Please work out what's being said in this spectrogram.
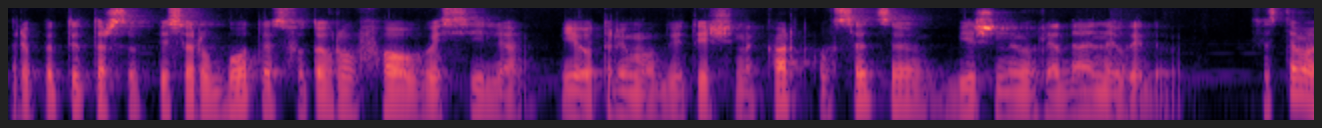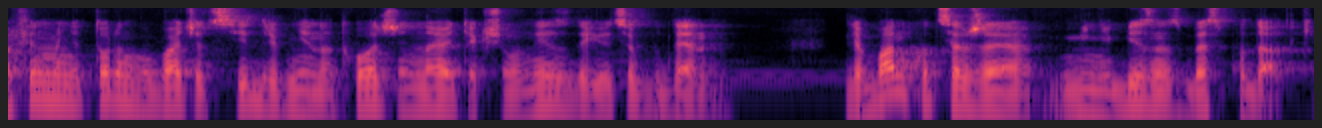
репетиторство після роботи сфотографував весілля і отримав 2000 на картку, все це більше не виглядає невидимим. Система фінмоніторингу бачить всі дрібні надходження, навіть якщо вони здаються буденним. Для банку це вже міні-бізнес без податків.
